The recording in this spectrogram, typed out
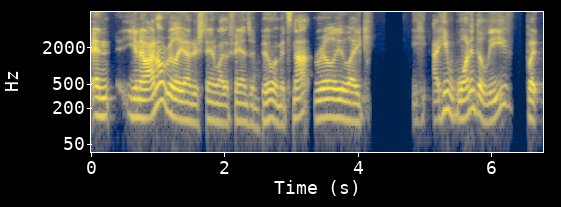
and you know i don't really understand why the fans would boo him. It's not really like he, he wanted to leave but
